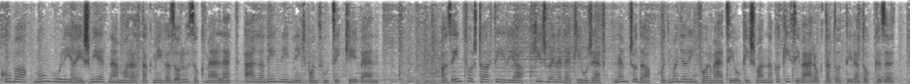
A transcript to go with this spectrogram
Kuba, Mongólia és Vietnám maradtak még az oroszok mellett, áll a 444.hu cikkében. Az Infostart írja, Kis Benedek József, nem csoda, hogy magyar információk is vannak a kiszivárogtatott iratok között.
